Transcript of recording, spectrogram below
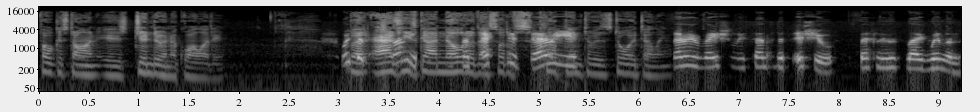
focused on is gender inequality. Which But as funny, he's gotten older, that sort of crept into his storytelling. very racially sensitive issue, especially with black women.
